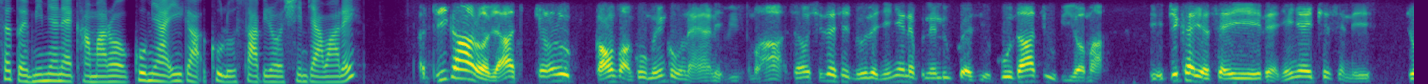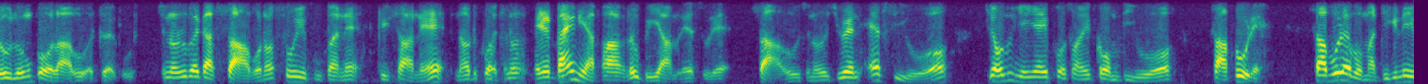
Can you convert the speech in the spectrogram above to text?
ဆက်သွယ်မေးမြန်းတဲ့အခါမှာတော့ကိုမြအေးကအခုလိုစပြီးတော့ရှင်းပြပါဗျ။အဓိကတော့ဗျာကျွန်တော်တို့ ခေါင်းဆောင်ကိုမင်းကိုနိုင်ကနေပြီးတော့မှကျွန်တော်88မျိုးဆက်ငင်းငင်းနဲ့ပြည်လူဖွဲ့စည်းကိုကိုစားပြုပြီးတော့မှဒီအပြစ်ခတ်ရဆဲရေးတဲ့ငင်းငင်းဖြစ်စဉ်တွေဂျုံလုံးပေါ်လာဖို့အတွက်ကိုကျွန်တော်တို့ဘက်ကစပါတော့စိုးရိမ်ပူပန်တဲ့ကိစ္စနဲ့နောက်တစ်ခုကကျွန်တော်ဘယ်ပိုင်းနေရာဘာလုပ်ပေးရမလဲဆိုတဲ့စာကိုကျွန်တော်တို့ UNFC ကိုရောကျောင်းသူငင်းငင်းဖော်ဆောင်ရေးကော်မတီကိုရောစာပို့တယ်စာပို့တဲ့ပုံမှာဒီကနေ့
